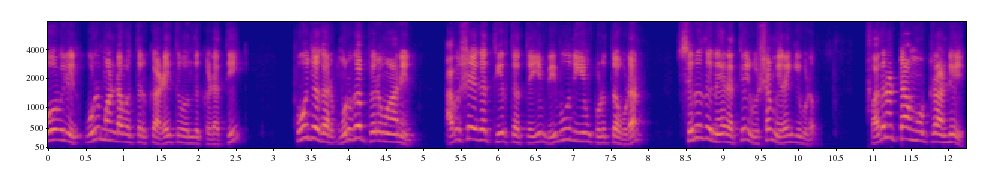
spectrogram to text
கோவிலின் உள்மண்டபத்திற்கு அழைத்து வந்து கிடத்தி பூஜகர் முருகப்பெருமானின் அபிஷேக தீர்த்தத்தையும் விபூதியும் கொடுத்தவுடன் சிறிது நேரத்தில் விஷம் இறங்கிவிடும். பதினெட்டாம் நூற்றாண்டில்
